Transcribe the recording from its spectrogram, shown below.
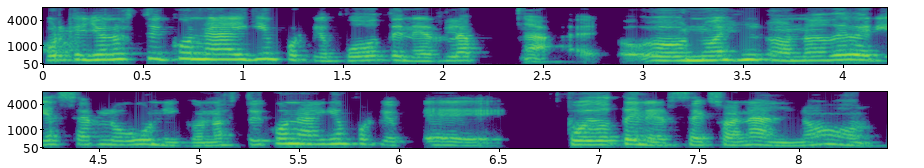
Porque yo no estoy con alguien porque puedo tenerla, ah, o no, es, o no debería ser lo único, no estoy con alguien porque eh, puedo tener sexo anal, ¿no?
